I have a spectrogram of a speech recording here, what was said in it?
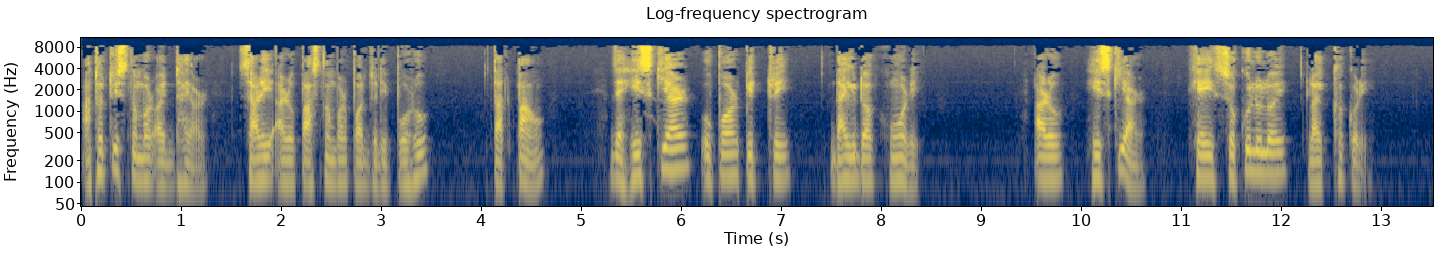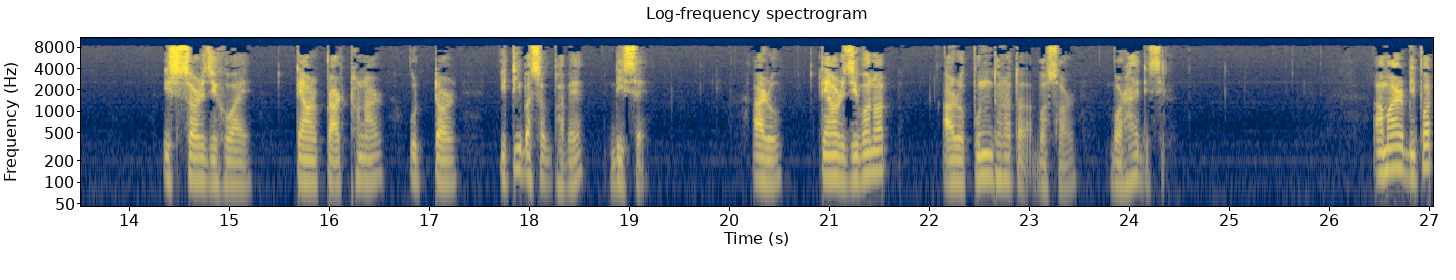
আঠত্ৰিশ নম্বৰ অধ্যায়ৰ চাৰি আৰু পাঁচ নম্বৰ পদ যদি পঢ়ো তাত পাওঁ যে হিচকিয়াৰ ওপৰ পিতৃ ডায়ুদক সোঁৱৰি আৰু হিচকিয়াৰ সেই চকুলোলৈ লক্ষ্য কৰি। ঈশ্বৰ জীহুৱাই তেওঁৰ প্ৰাৰ্থনাৰ উত্তৰ ইতিবাচকভাৱে দিছে আৰু তেওঁৰ জীৱনত আৰু পোন্ধৰটা বছৰ বঢ়াই দিছিল। আমাৰ বিপদ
